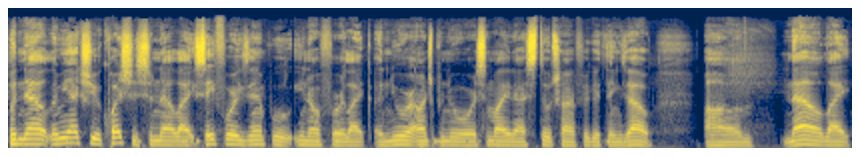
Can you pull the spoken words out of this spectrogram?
But now let me ask you a question. So now, like, say for example, you know, for like a newer entrepreneur or somebody that's still trying to figure things out, um, now like,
